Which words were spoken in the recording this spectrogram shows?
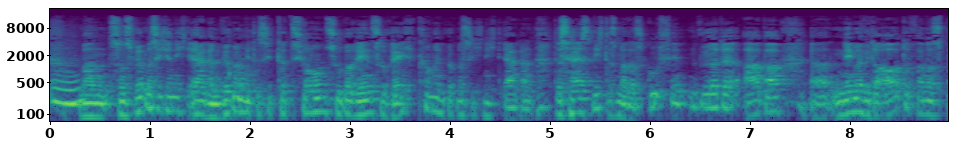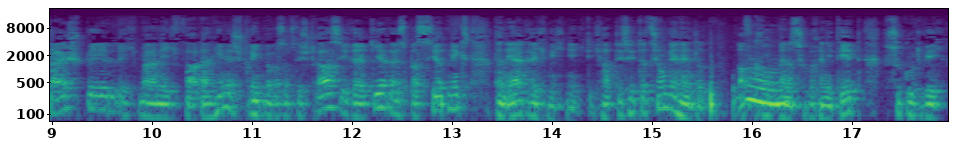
Mhm. Man, sonst wird man sich ja nicht ärgern. Würde man mit der Situation souverän zurechtkommen, wird man sich nicht ärgern. Das heißt nicht, dass man das gut finden würde, aber äh, nehmen wir wieder Autofahren als Beispiel. Ich meine, ich fahre dahin, es springt mir was auf die Straße, ich reagiere, es passiert nichts, dann ärgere ich mich nicht. Ich habe die Situation gehandelt, aufgrund mhm. meiner Souveränität, so gut wie ich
